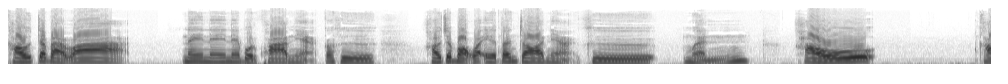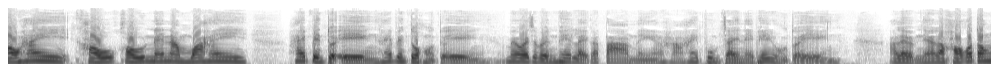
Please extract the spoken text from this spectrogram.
เขาจะแบบว่าในในในบทความเนี่ยก็คือเขาจะบอกว่าเอลตันจอนเนี่ยคือเหมือนเขาเขาให้เขาเขาแนะนำว่าให้ให้เป็นตัวเอง ให้เป็นตัวของตัวเอง ไม่ว่าจะเป็นเพศอะไรก็ตามอะไรเงี้ยนะคะให้ภูมิใจในเพศของตัวเอง อะไรแบบนี้แล้วเขาก็ต้อง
